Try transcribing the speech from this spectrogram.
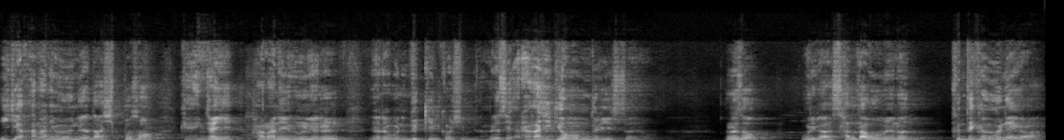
이게 하나님의 은혜다 싶어서 굉장히 하나님의 은혜를 여러분이 느낄 것입니다. 그래서 여러 가지 경험들이 있어요. 그래서 우리가 살다 보면은 근데 그 은혜가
